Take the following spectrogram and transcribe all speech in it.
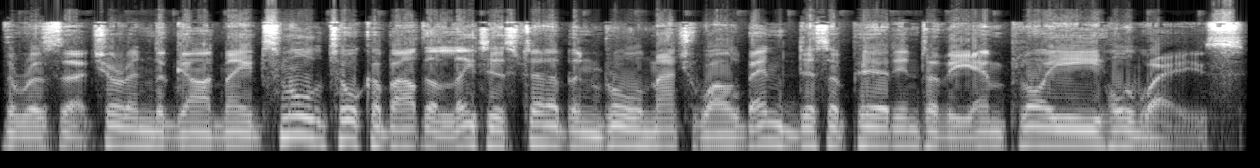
the researcher and the guard made small talk about the latest urban brawl match while Ben disappeared into the employee hallways.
